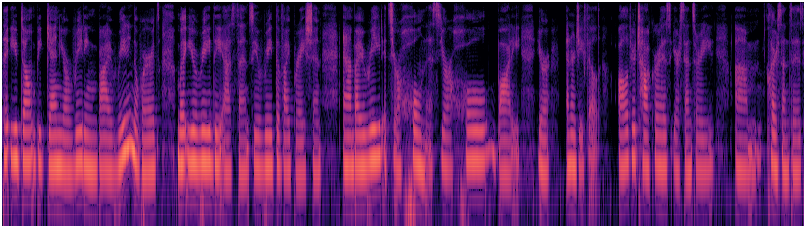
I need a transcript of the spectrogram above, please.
that you don't begin your reading by reading the words, but you read the essence, you read the vibration. And by read, it's your wholeness, your whole body, your energy field. All of your chakras, your sensory um, clair senses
